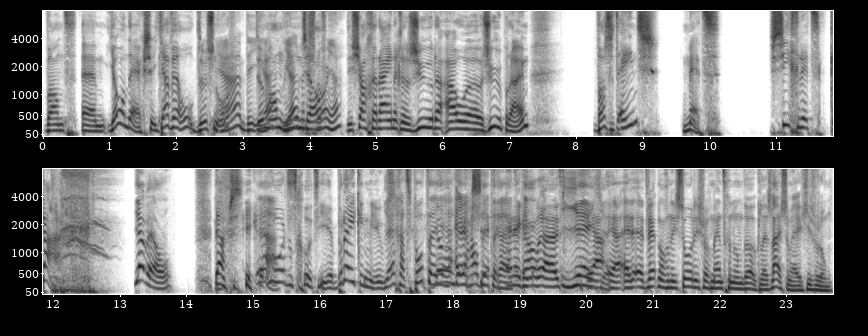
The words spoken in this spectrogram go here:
Want ehm, Johan Derksen, jawel, de snor. Ja, die- de man ja, snor, ja. die chagrijnige, zure, oude zuurpruim. Was het eens met Sigrid Kaag. Jawel. Dames en heren, Ja. u hoort het goed hier. Breaking news. Jij gaat spotten Johan en je haalt Derksen. dit eruit. En ik haal eruit. Jeetje. Ja, ja, en het werd nog een historisch fragment genoemd ook. Les, luister maar eventjes waarom.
